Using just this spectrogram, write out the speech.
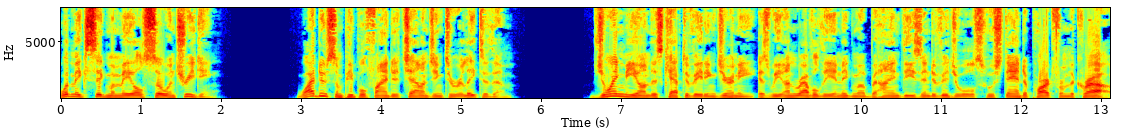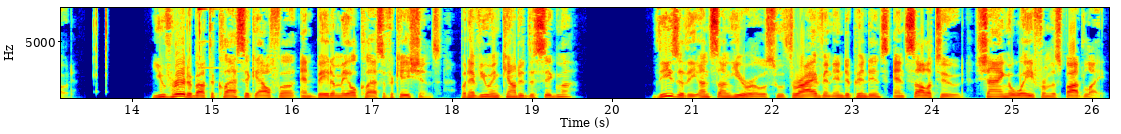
What makes Sigma males so intriguing? Why do some people find it challenging to relate to them? Join me on this captivating journey as we unravel the enigma behind these individuals who stand apart from the crowd. You've heard about the classic alpha and beta male classifications, but have you encountered the sigma? These are the unsung heroes who thrive in independence and solitude, shying away from the spotlight.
